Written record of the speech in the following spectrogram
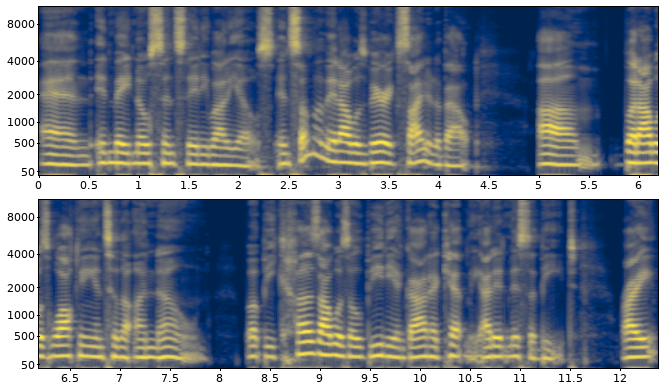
and it made no sense to anybody else. And some of it I was very excited about, um, but I was walking into the unknown. But because I was obedient, God had kept me. I didn't miss a beat, right?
